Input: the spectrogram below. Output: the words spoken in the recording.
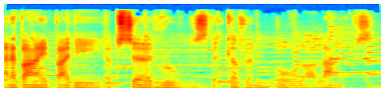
and abide by the absurd rules that govern all our lives.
